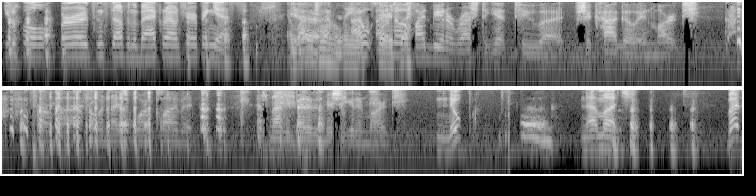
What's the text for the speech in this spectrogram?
beautiful birds and stuff in the background chirping. Yes. And why would you I, want to leave? I, I don't know if I'd be in a rush to get to uh, Chicago in March from, uh, from a nice warm climate. It's not any better than Michigan in March. Nope. Not much. but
